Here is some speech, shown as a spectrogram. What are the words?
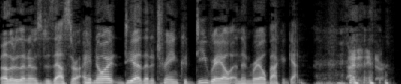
other than it was a disaster, I had no idea that a train could derail and then rail back again. I didn't either.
